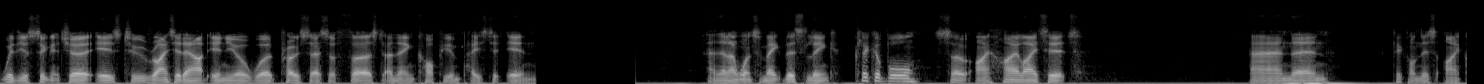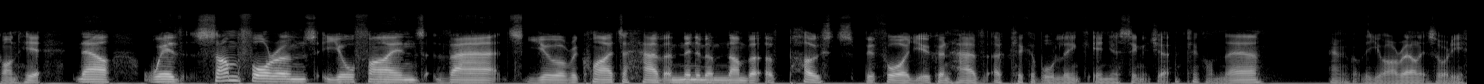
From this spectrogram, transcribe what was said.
with your signature is to write it out in your word processor first and then copy and paste it in. And then I want to make this link clickable, so I highlight it and then click on this icon here. Now, with some forums, you'll find that you're required to have a minimum number of posts before you can have a clickable link in your signature. Click on there, and we've got the URL, it's already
